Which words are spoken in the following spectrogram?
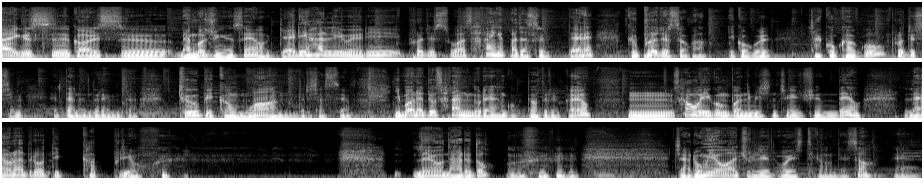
Spice Girls 멤버 중에서요. 게리 할리웰이 프로듀서와 사랑에 빠졌을 때 그 프로듀서가 이 곡을 작곡하고 프로듀싱 했다는 노래입니다. To Become One 들으셨어요. 이번에도 사랑 노래 한 곡 더 들을까요? 음, 4520번님이 신청해 주셨는데요. 레오나드로 디카프리오. 레오나르도? 어. 자, 로미오와 줄리엣 OST 가운데서 예,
